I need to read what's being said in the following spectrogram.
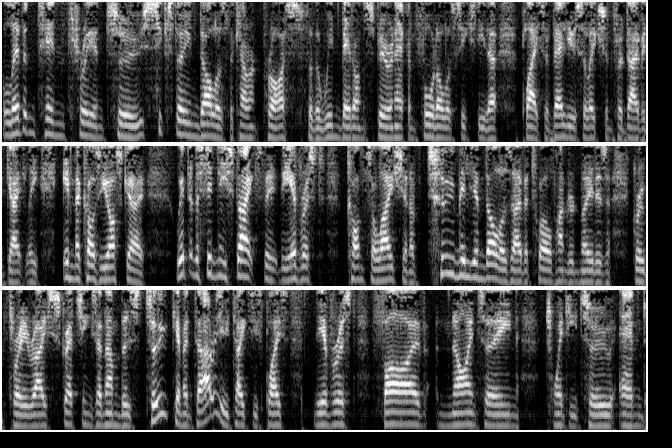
11, 10, 3 and 2, $16 the current price for the win bet on Spirinac and $4.60 the place. A value selection for David Gately in the Kosciuszko. We went to the Sydney Stakes, the, the Everest consolation of $2 million over 1,200 metres, Group 3 race. Scratchings are numbers 2, Kementari, who takes his place, the Everest, 5, 19, 22 and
